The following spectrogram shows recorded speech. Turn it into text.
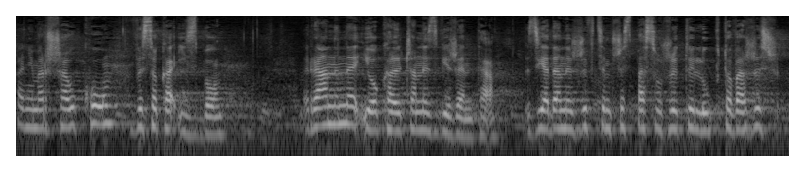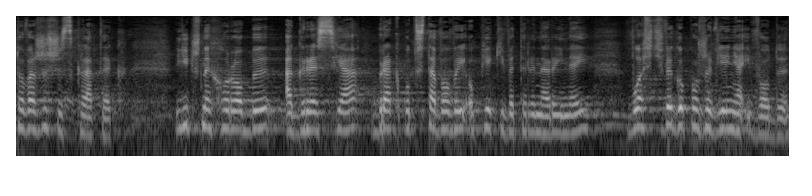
Panie Marszałku, Wysoka Izbo! Ranne i okaleczane zwierzęta, zjadane żywcem przez pasożyty lub towarzysz, towarzyszy z klatek, liczne choroby, agresja, brak podstawowej opieki weterynaryjnej, właściwego pożywienia i wody.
